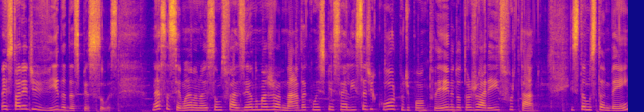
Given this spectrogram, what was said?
na história de vida das pessoas. Nessa semana, nós estamos fazendo uma jornada com o especialista de corpo de ponto M, Dr. Juarez Furtado. Estamos também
